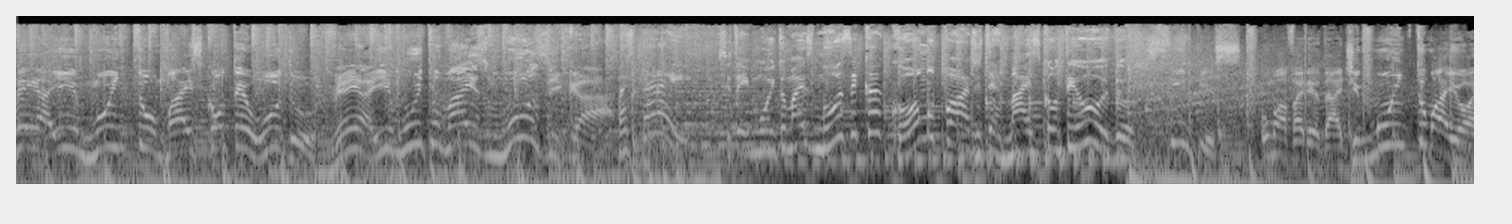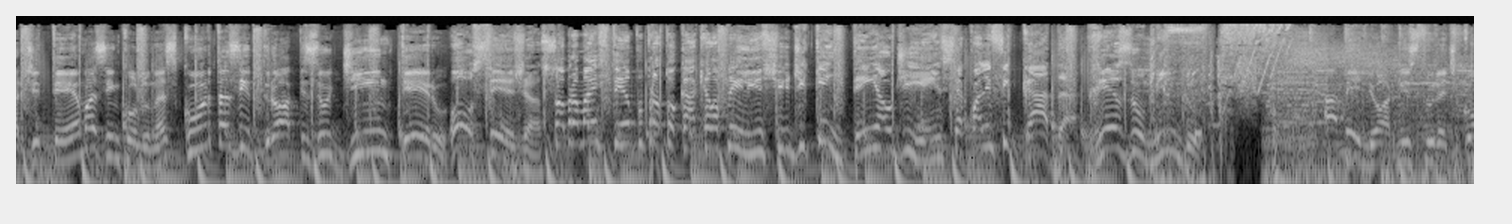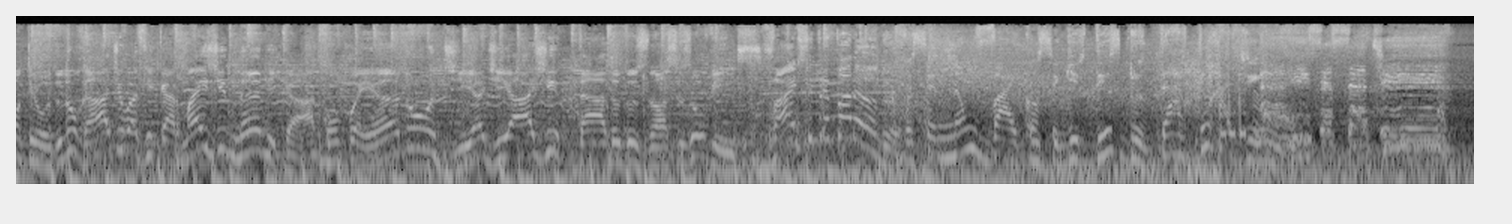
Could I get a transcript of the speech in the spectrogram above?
Vem aí muito mais conteúdo. Vem aí muito mais música. Mas peraí, se tem muito mais música, como pode ter mais conteúdo? Simples. Uma variedade muito maior de temas em colunas curtas e drops o dia inteiro. Ou seja, sobra mais tempo para tocar aquela playlist de quem tem audiência qualificada. Resumindo, a melhor mistura de conteúdo do rádio vai ficar mais dinâmica, acompanhando o dia a dia agitado dos nossos ouvintes. Vai se preparando. Você não vai conseguir desgrudar do radinho. RC7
